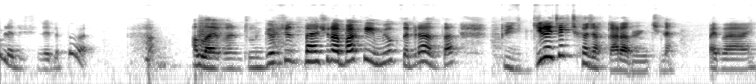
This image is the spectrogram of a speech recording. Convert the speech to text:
Öyle düşünelim değil mi? Allah'a emanet olun. Görüşürüz. Ben şuna bakayım yoksa birazdan girecek çıkacak karanın içine. Bay bay.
